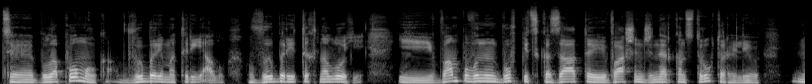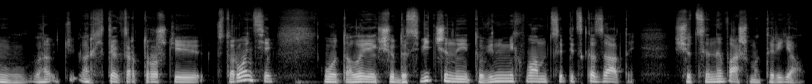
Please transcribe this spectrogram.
Це була помилка в виборі матеріалу, в виборі технологій. І вам повинен був підсказати ваш інженер-конструктор, ну, архітектор трошки в сторонці. От, але якщо досвідчений, то він міг вам це підсказати, що це не ваш матеріал.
